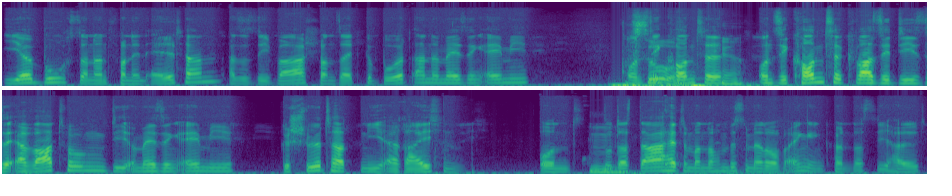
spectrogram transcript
ihr Buch, sondern von den Eltern. Also sie war schon seit Geburt an Amazing Amy. Und sie so, konnte ja. und sie konnte quasi diese Erwartungen, die Amazing Amy geschürt hat, nie erreichen. Und Hm. so dass da hätte man noch ein bisschen mehr drauf eingehen können, dass sie halt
